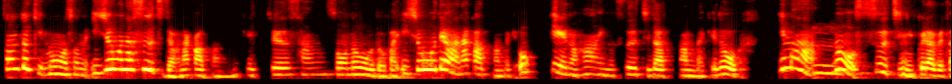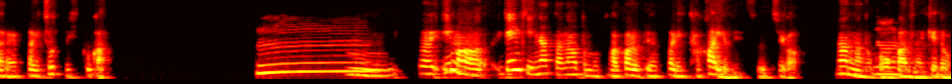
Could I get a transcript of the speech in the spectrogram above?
その時もその異常な数値ではなかったのね。血中酸素濃度が異常ではなかったんだけど、OK の範囲の数値だったんだけど、今の数値に比べたらやっぱりちょっと低かった。うーんうん、今、元気になったなと思って測ると、やっぱり高いよね、数値が。何なのか分かんないけど。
